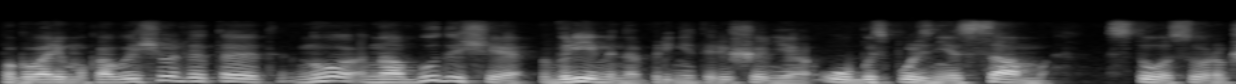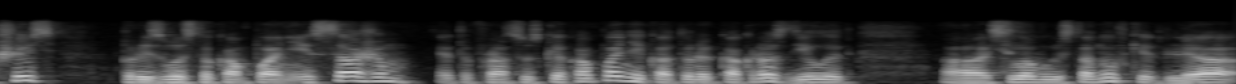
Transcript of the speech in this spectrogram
Поговорим, у кого еще летает. Но на будущее временно принято решение об использовании САМ-146 производства компании «Сажем». Это французская компания, которая как раз делает силовые установки для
